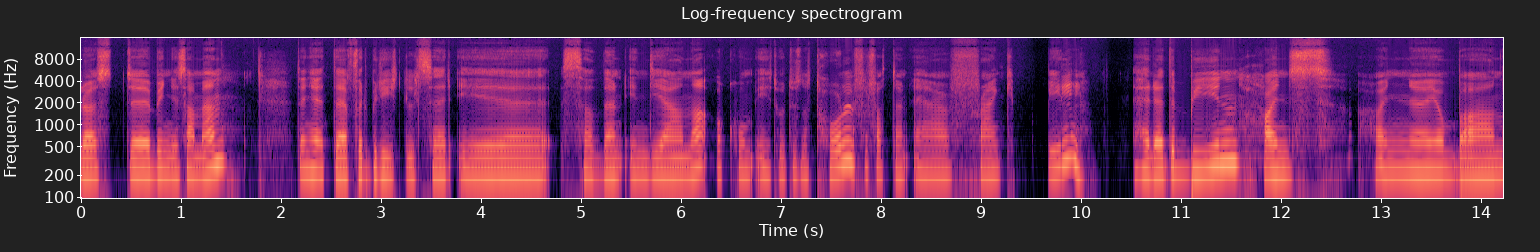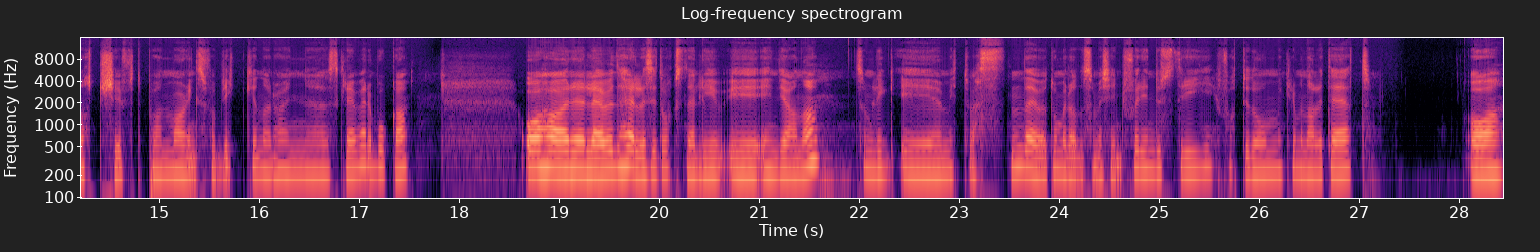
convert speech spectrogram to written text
løst uh, bundet sammen. Den heter 'Forbrytelser i Southern Indiana' og kom i 2012. Forfatteren er Frank Bill. Her er debuten hans han eh, jobba nattskift på en malingsfabrikk når han eh, skrev denne boka. Og har levd hele sitt voksne liv i Indiana, som ligger i Midtvesten. Det er jo et område som er kjent for industri, fattigdom, kriminalitet. Og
